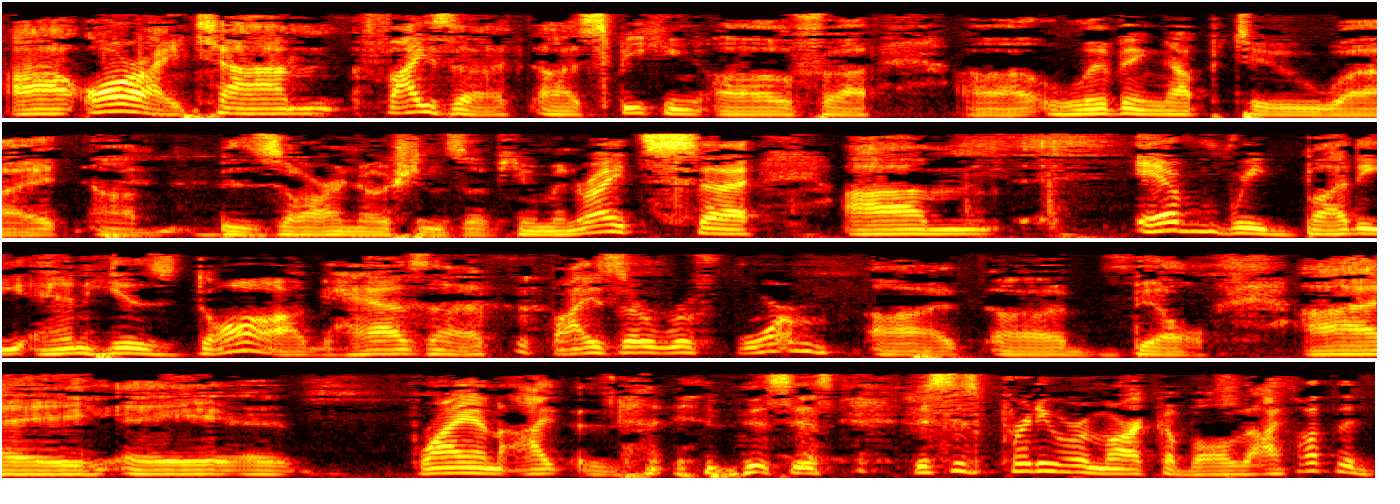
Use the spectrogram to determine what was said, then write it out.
Uh, all right, um, FISA. Uh, speaking of uh, uh, living up to uh, uh, bizarre notions of human rights, um, everybody and his dog has a FISA reform uh, uh, bill. I. Brian, I, this is this is pretty remarkable. I thought the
